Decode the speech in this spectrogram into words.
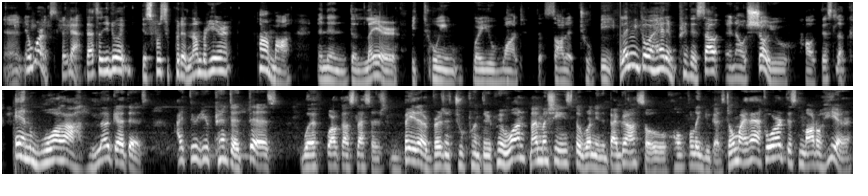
and it works like that. That's how you do it. You're supposed to put a number here, comma, and then the layer between where you want the solid to be. Let me go ahead and print this out and I'll show you how this looks. And voila, look at this. I 3D printed this with Orca Slicers beta version 2.3.1. My machine is still running in the background, so hopefully you guys don't mind that. For this model here,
